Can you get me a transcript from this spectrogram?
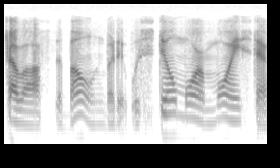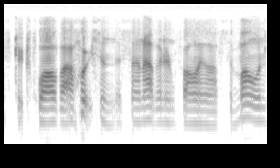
fell off the bone, but it was still more moist after 12 hours in the sun oven and falling off the bone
